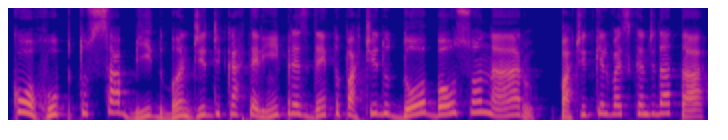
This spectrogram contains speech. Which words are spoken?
corrupto sabido, bandido de carteirinha e presidente do partido do Bolsonaro, partido que ele vai se candidatar.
